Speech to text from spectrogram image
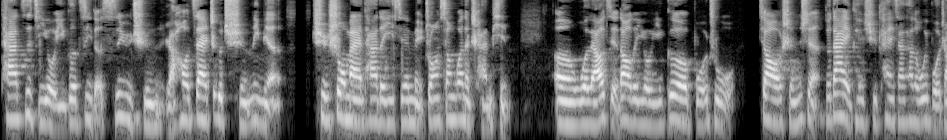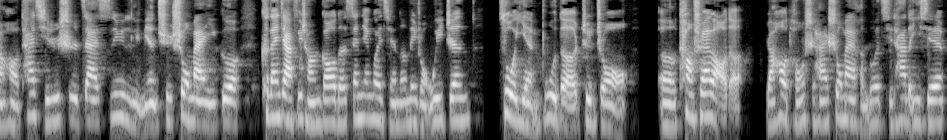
他自己有一个自己的私域群，然后在这个群里面去售卖他的一些美妆相关的产品。嗯，我了解到的有一个博主叫神选，就大家也可以去看一下他的微博账号，他其实是在私域里面去售卖一个客单价非常高的三千块钱的那种微针。做眼部的这种呃抗衰老的，然后同时还售卖很多其他的一些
